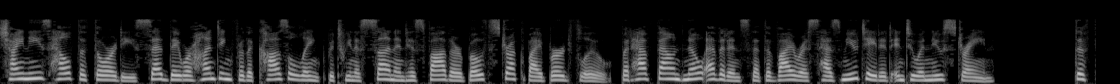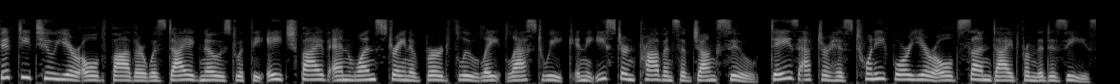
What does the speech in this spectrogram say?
Chinese health authorities said they were hunting for the causal link between a son and his father both struck by bird flu, but have found no evidence that the virus has mutated into a new strain. The 52-year-old father was diagnosed with the H5N1 strain of bird flu late last week in the eastern province of Jiangsu, days after his 24-year-old son died from the disease.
